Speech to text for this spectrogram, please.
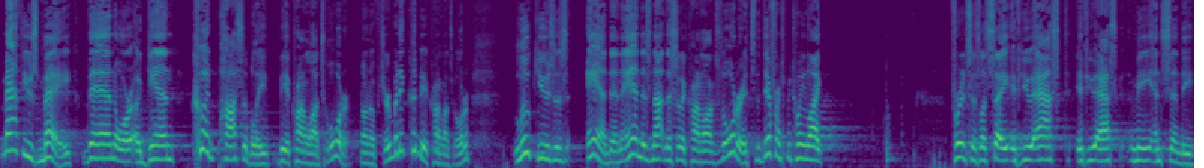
Matthew's may, then or again, could possibly be a chronological order. Don't know for sure, but it could be a chronological order. Luke uses and, and and is not necessarily chronological order. It's the difference between like, for instance, let's say if you asked if you asked me and Cindy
